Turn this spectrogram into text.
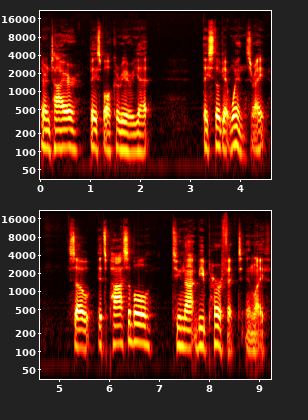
their entire baseball career, yet they still get wins, right? So it's possible to not be perfect in life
